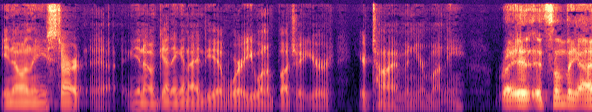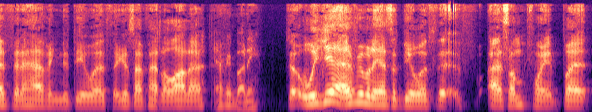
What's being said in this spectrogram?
you know and then you start uh, you know getting an idea of where you want to budget your your time and your money right. It's something I've been having to deal with because I've had a lot of everybody well, yeah, everybody has to deal with it at some point, but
